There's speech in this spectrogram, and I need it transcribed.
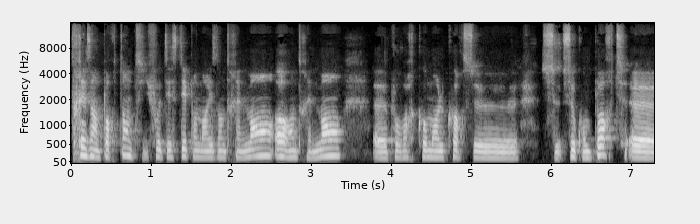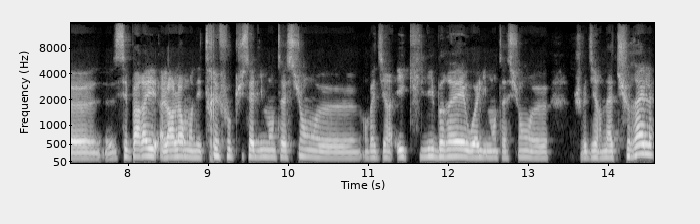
très importante. Il faut tester pendant les entraînements, hors entraînement, pour voir comment le corps se, se, comporte. c'est pareil. Alors là, on est très focus alimentation, on va dire équilibrée ou alimentation, je veux dire naturelle.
